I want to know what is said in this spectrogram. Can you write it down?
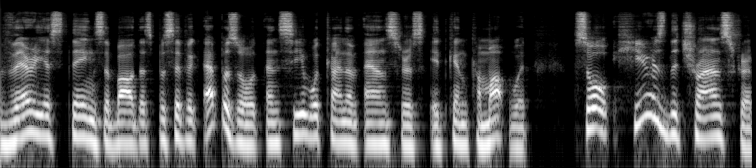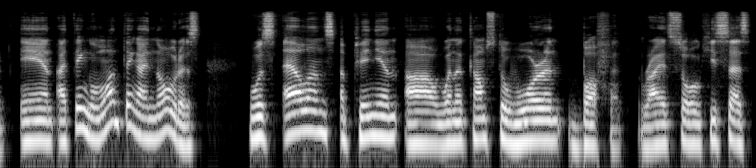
various things about the specific episode and see what kind of answers it can come up with. So here's the transcript. And I think one thing I noticed was Elon's opinion uh, when it comes to Warren Buffett, right? So he says,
